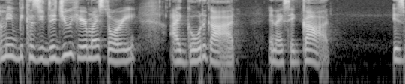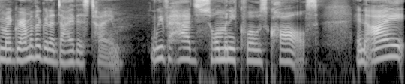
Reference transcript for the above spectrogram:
I mean, because you did you hear my story? I go to God and I say, God, is my grandmother gonna die this time? We've had so many close calls, and I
